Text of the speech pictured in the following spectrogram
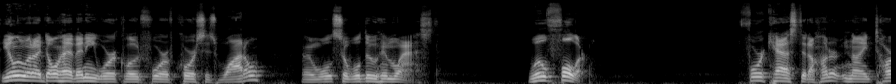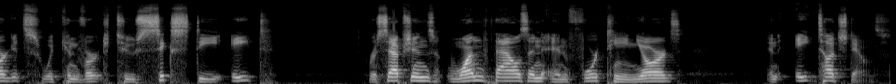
The only one I don't have any workload for, of course, is Waddle, and we'll, so we'll do him last. Will Fuller, forecasted 109 targets, would convert to 68 receptions, 1,014 yards, and eight touchdowns,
